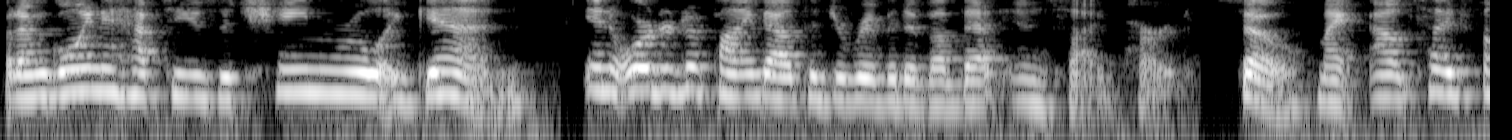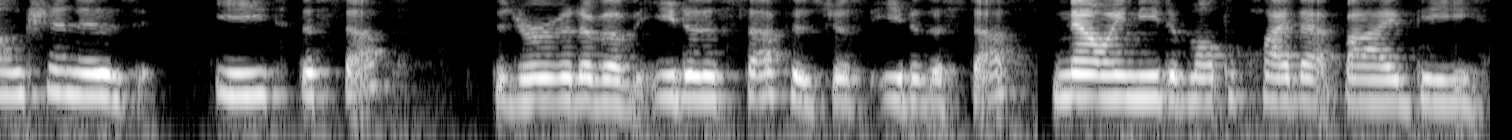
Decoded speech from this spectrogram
But I'm going to have to use the chain rule again in order to find out the derivative of that inside part. So my outside function is e to the stuff. The derivative of e to the stuff is just e to the stuff. Now I need to multiply that by the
